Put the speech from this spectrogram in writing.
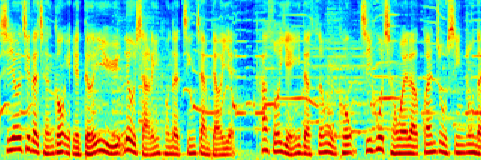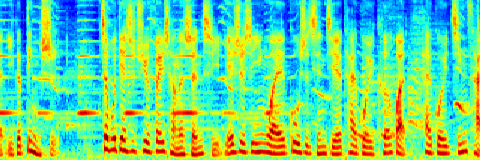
西游记》的成功也得益于六小龄童的精湛表演，他所演绎的孙悟空几乎成为了观众心中的一个定式。这部电视剧非常的神奇，也许是因为故事情节太过于科幻，太过于精彩，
